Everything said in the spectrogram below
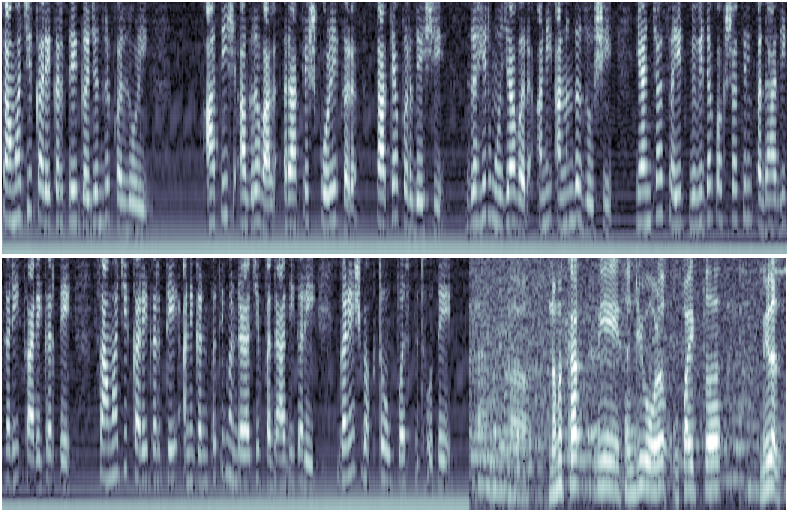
सामाजिक कार्यकर्ते गजेंद्र कल्लोळी आतिश अग्रवाल राकेश कोळेकर तात्या परदेशी जहीर मुजावर आणि आनंद जोशी यांच्यासहित विविध पक्षातील पदाधिकारी कार्यकर्ते सामाजिक कार्यकर्ते आणि गणपती मंडळाचे पदाधिकारी गणेश भक्त उपस्थित होते. नमस्कार मी संजीव ओळ उपायुक्त मिरज.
